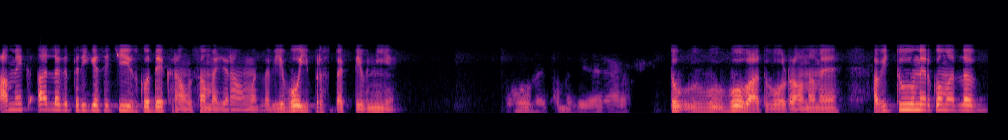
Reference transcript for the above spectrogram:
अब मैं एक अलग तरीके से चीज़ को देख रहा हूँ समझ रहा हूँ मतलब ये वही पर्सपेक्टिव नहीं है। समझ गया यार। तो वो, वो बात बोल रहा हूँ ना मैं अभी तू मेरे को मतलब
